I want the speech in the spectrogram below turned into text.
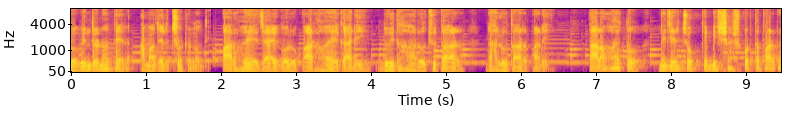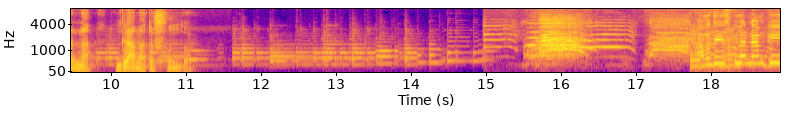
রবীন্দ্রনাথের আমাদের ছোট নদী। পার হয়ে যায় গরু, পার হয়ে গাড়ি, দুই ধার উঁচু তার, ঢালু তার পারি তারা হয়তো নিজের চোখকে বিশ্বাস করতে পারবেন না, গ্রাম এত সুন্দর। আমাদের স্কুলের নাম কি?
